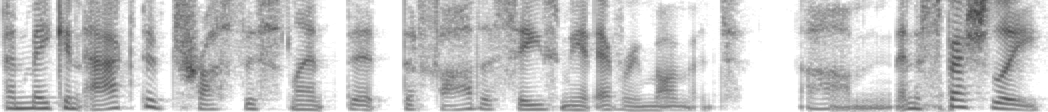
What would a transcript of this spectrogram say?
and make an act of trust this Lent that the Father sees me at every moment. Um, and especially,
